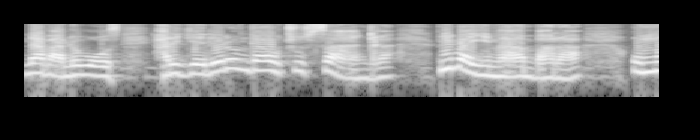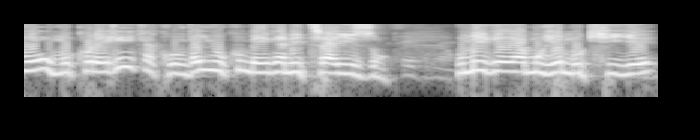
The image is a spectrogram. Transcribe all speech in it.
n'abantu bose. Hari igihe rero ngaho uca usanga bibaye intambara. Umukorerike akumva yuko umenya ni tarayizo umenya yamuhemukiye.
